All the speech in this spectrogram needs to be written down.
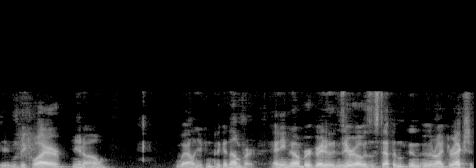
It would require, you know, well, you can pick a number. Any number greater than zero is a step in, in, in the right direction.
